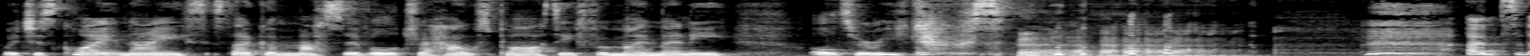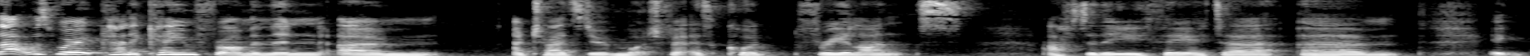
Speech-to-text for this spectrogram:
which is quite nice. It's like a massive ultra house party for my many alter egos. um, so that was where it kind of came from, and then um, I tried to do as much of it as I could freelance after the youth theatre. Um, it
